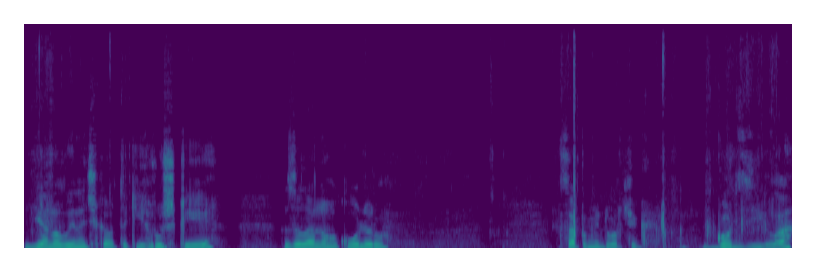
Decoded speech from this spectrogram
Є новиночка, отакі грушки зеленого кольору. Це помідорчик Годзіла.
